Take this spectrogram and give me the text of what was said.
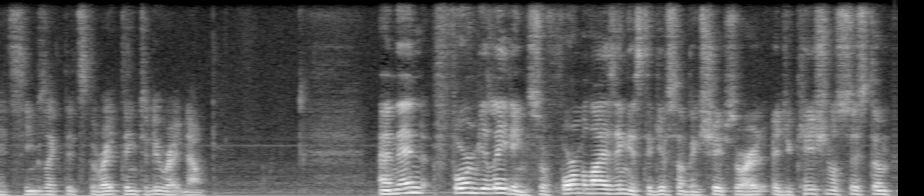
it seems like it's the right thing to do right now. And then formulating. So formalizing is to give something shape. So our educational system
